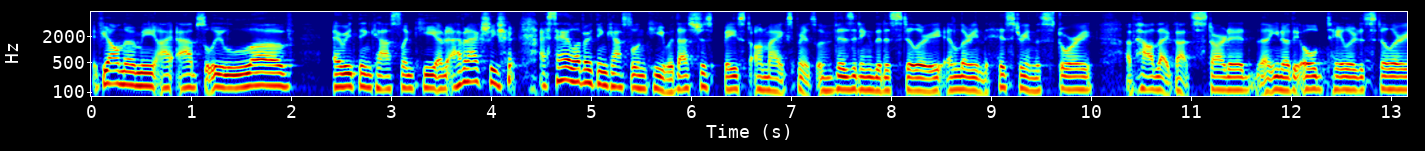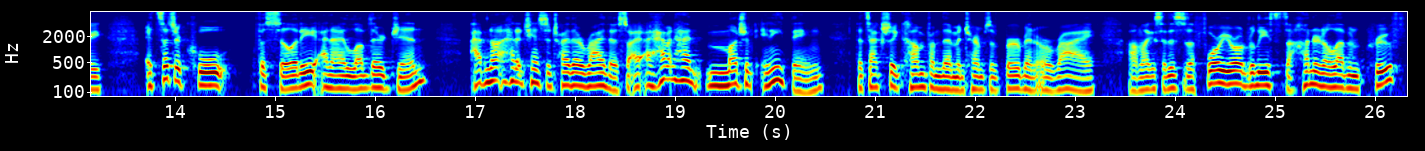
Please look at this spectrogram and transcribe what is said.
if y'all know me, I absolutely love everything Castle and Key. I haven't actually, I say I love everything Castle and Key, but that's just based on my experience of visiting the distillery and learning the history and the story of how that got started. Uh, you know, the old Taylor Distillery. It's such a cool facility, and I love their gin. I've not had a chance to try their rye though, so I, I, haven't had much of anything that's actually come from them in terms of bourbon or rye. Um, like I said, this is a four-year-old release. It's 111 proof.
